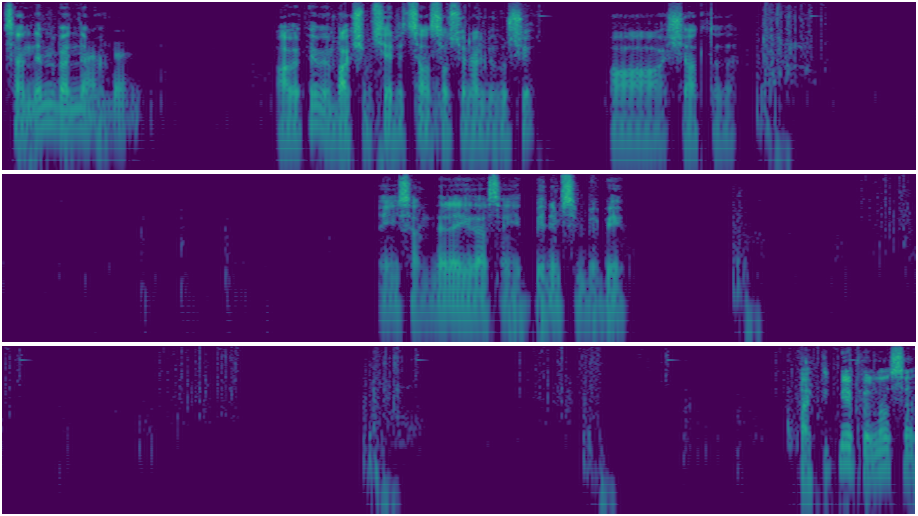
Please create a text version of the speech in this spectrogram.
Sende mi bende mi? Ben de. AWP mi? Bak şimdi seyret sansasyonel bir vuruşu. Aa aşağı atladı. Cengiz sen nereye gidersen git benimsin bebeğim. Taktik mi yapıyorsun lan sen?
